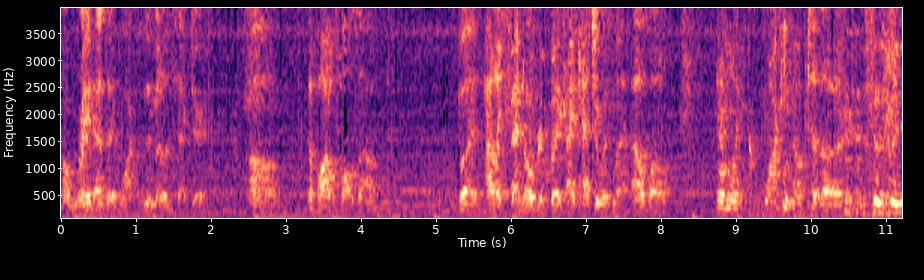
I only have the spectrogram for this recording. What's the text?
um, right as I walked through the metal detector, um, the bottle falls out. But I like bend over quick. I catch it with my elbow, and I'm like walking up to the thing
